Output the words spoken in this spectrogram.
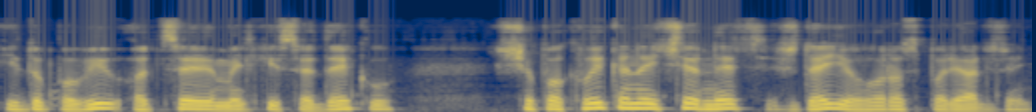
і доповів отцеві Мельхіседеку, що покликаний чернець жде його розпоряджень.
